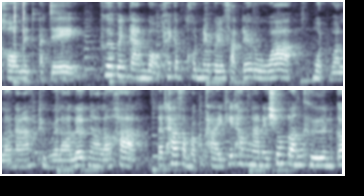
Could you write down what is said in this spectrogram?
call it a day เพื่อเป็นการบอกให้กับคนในบริษัทได้รู้ว่า หมดวันแล้วนะ ถึงเวลาเลิกงานแล้วค่ะ และถ้าสำหรับใครที่ทำงานในช่วงกลางคืน ก็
